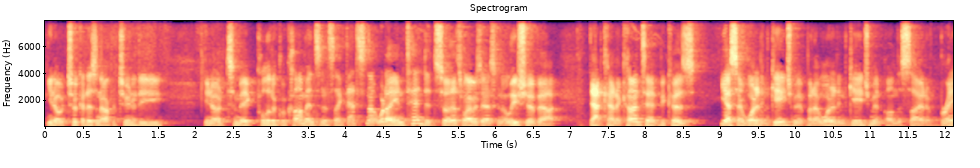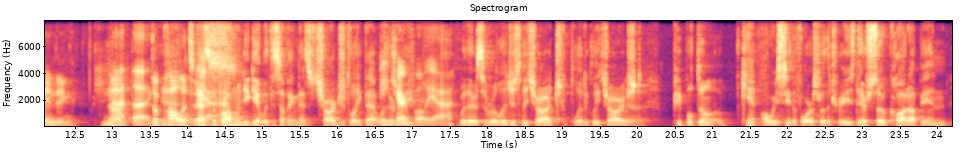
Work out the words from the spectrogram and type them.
you know, took it as an opportunity, you know, to make political comments, and it's like that's not what I intended. So that's why I was asking Alicia about that kind of content because yes, I wanted engagement, but I wanted engagement on the side of branding, not, Not the- the Yeah. politics. That's the problem when you get with something that's charged like that. Be whether it careful. Yeah. whether it's religiously charged politically charged, Yeah. people don't can't always see the forest for the trees. They're so caught up in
